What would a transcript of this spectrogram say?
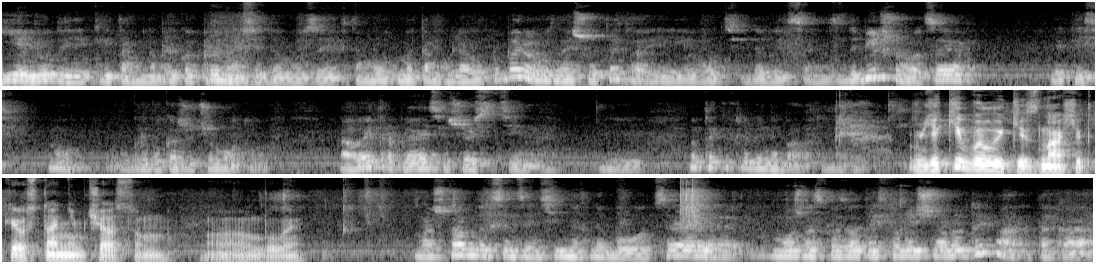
Є люди, які там, наприклад, приносять до музеїв. Там, от ми там гуляли по берегу, знайшли те, і от дивіться. Здебільшого це якийсь, ну, грубо кажучи, мотор. Але й трапляється щось цінне. І ну, таких людей небагато. Які великі знахідки останнім часом е, були? Масштабних сенсаційних не було. Це можна сказати історична родина така.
